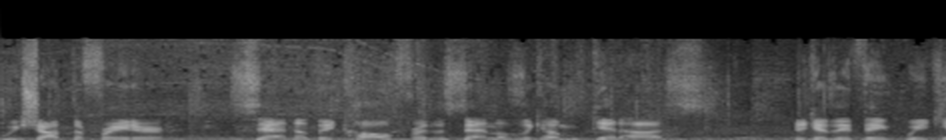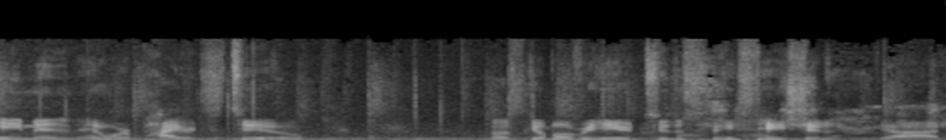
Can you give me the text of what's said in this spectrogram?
We shot the freighter. Sentinel. They called for the Sentinels to come get us because they think we came in and we're pirates too. let's come over here to the space station. God.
